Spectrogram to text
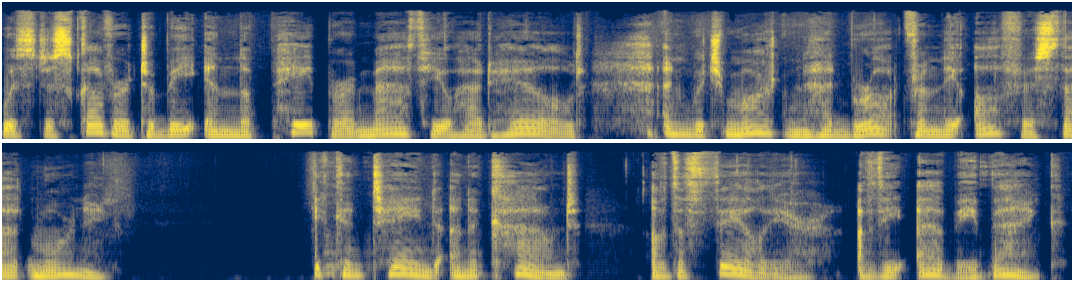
was discovered to be in the paper Matthew had held and which Martin had brought from the office that morning. It contained an account of the failure of the Abbey Bank.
